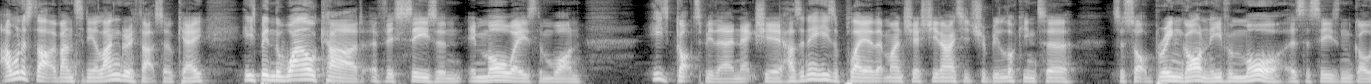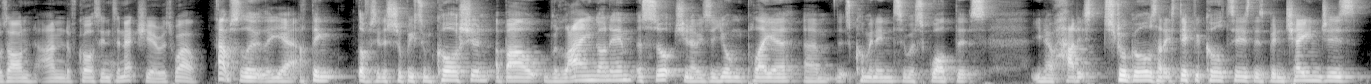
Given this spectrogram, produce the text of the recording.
I want to start with Anthony Elanga, if that's okay. He's been the wild card of this season in more ways than one. He's got to be there next year, hasn't he? He's a player that Manchester United should be looking to to sort of bring on even more as the season goes on, and of course into next year as well. Absolutely, yeah. I think obviously there should be some caution about relying on him as such. You know, he's a young player um, that's coming into a squad that's you know, had its struggles, had its difficulties. There's been changes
